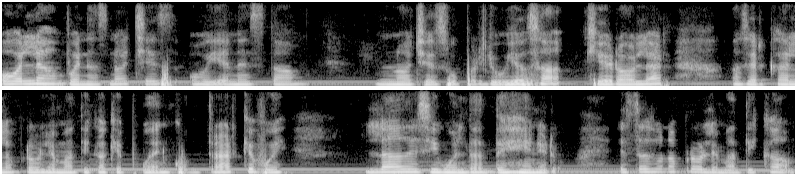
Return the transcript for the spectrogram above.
Hola, buenas noches. Hoy en esta noche súper lluviosa quiero hablar acerca de la problemática que pude encontrar, que fue la desigualdad de género. Esta es una problemática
